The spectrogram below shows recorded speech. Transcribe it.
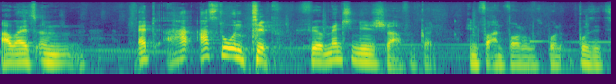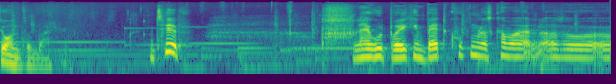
Aber jetzt, ähm, Ed, ha- hast du einen Tipp für Menschen, die nicht schlafen können? In Verantwortungspositionen zum Beispiel. Ein Tipp. Na ja, gut, Breaking Bad gucken, das kann man, also,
